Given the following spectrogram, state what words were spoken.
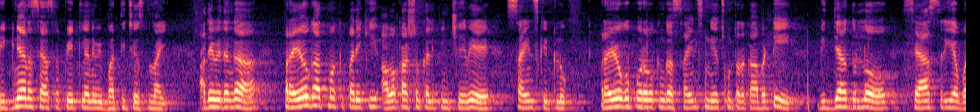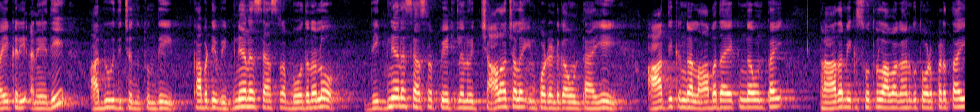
విజ్ఞాన శాస్త్ర పీఠలు అనేవి భర్తీ చేస్తున్నాయి. అదేవిధంగా ప్రయోగాత్మక పనికి అవకాశం కల్పించేవే సైన్స్ కిట్లు. ప్రయోగపూర్వకంగా సైన్స్ నేర్చుకుంటారు కాబట్టి విద్యార్థుల్లో శాస్త్రీయ వైఖరి అనేది అభివృద్ధి చెందుతుంది. కాబట్టి విజ్ఞాన శాస్త్ర బోధనలో విజ్ఞాన శాస్త్ర పేటీలు అనేవి చాలా చాలా ఇంపార్టెంట్గా ఉంటాయి. ఆర్థికంగా లాభదాయకంగా ఉంటాయి. ప్రాథమిక సూత్రాల అవగాహనకు తోడ్పడతాయి.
